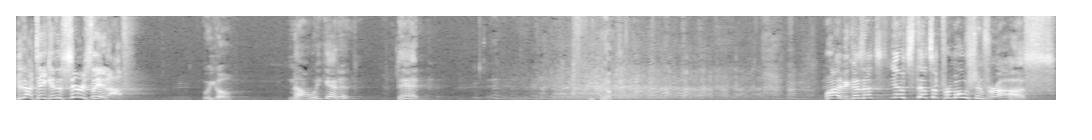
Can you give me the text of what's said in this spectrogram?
You're not taking this seriously enough. We go, No, we get it. Dead. you know? Why? Because that's, you know, that's a promotion for us.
